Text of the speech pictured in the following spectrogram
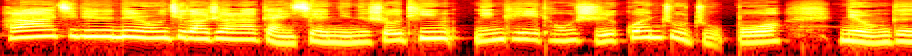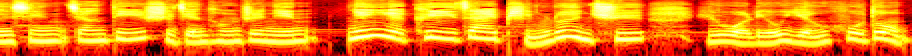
好啦，今天的内容就到这了，感谢您的收听。您可以同时关注主播，内容更新将第一时间通知您。您也可以在评论区与我留言互动，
